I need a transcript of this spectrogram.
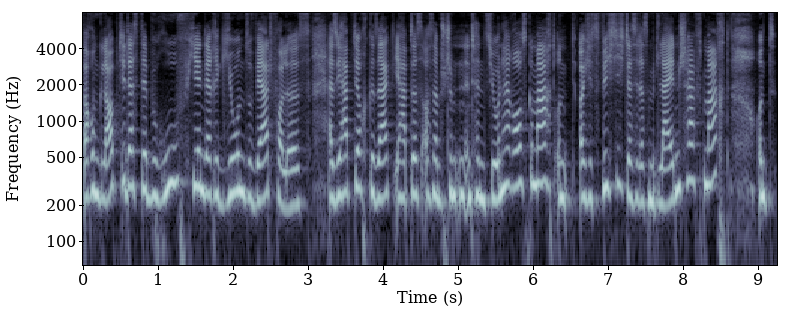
warum glaubt ihr, dass der Beruf hier in der Region so wertvoll ist? Also ihr habt ja auch gesagt, ihr habt das aus einer bestimmten Intention heraus gemacht und euch ist wichtig, dass ihr das mit Leidenschaft macht und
